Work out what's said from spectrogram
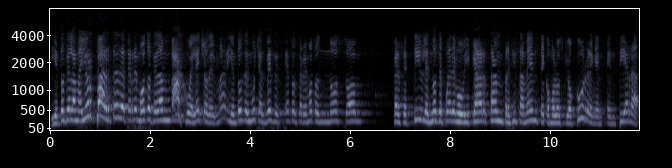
Y entonces la mayor parte de terremotos se dan bajo el lecho del mar. Y entonces muchas veces esos terremotos no son perceptibles, no se pueden ubicar tan precisamente como los que ocurren en, tierra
